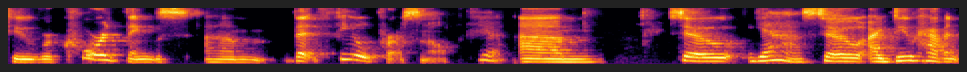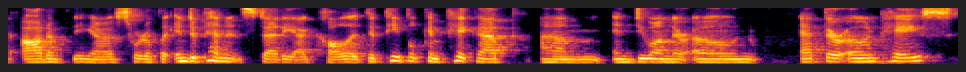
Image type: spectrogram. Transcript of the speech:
to record things um, that feel personal. Yeah. Um, so yeah, so I do have an auto, you know, sort of an independent study, I call it, that people can pick up um, and do on their own at their own pace.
